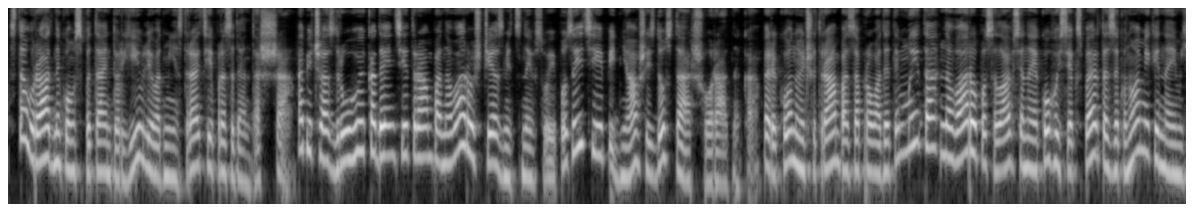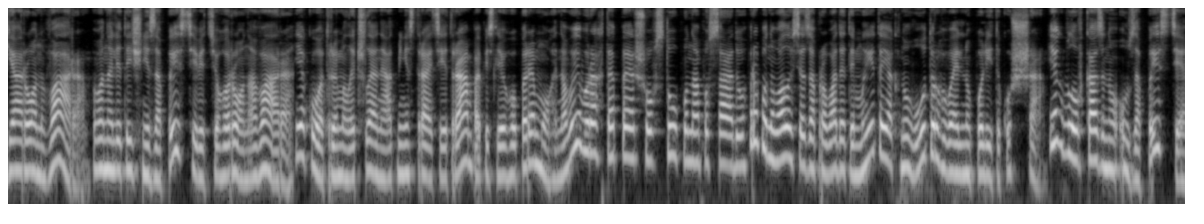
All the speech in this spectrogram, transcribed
став радником з питань торгівлі в адміністрації президента президента США. А під час другої каденції Трампа Наваро ще зміцнив свої позиції, піднявшись до старшого радника. Переконуючи Трампа запровадити мита, Наваро посилався на якогось експерта з економіки на ім'я Рон Вара. В аналітичній записці від цього Рона Вара, яку отримали члени адміністрації Трампа після його перемоги на виборах та першого вступу на посаду, пропонувалося запровадити мита як нову торговельну політику. США. як було вказано у записці,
